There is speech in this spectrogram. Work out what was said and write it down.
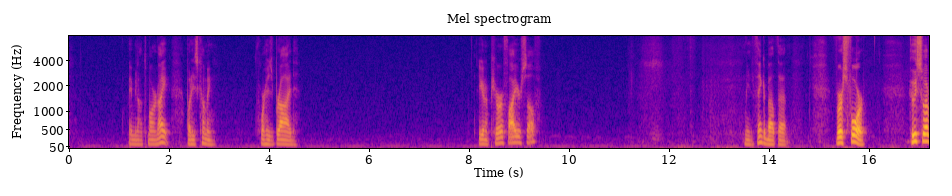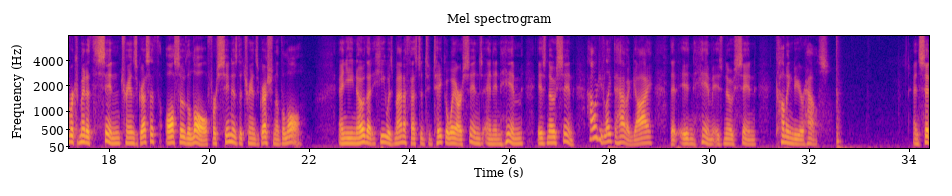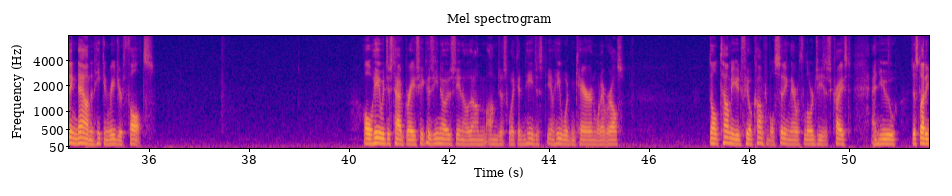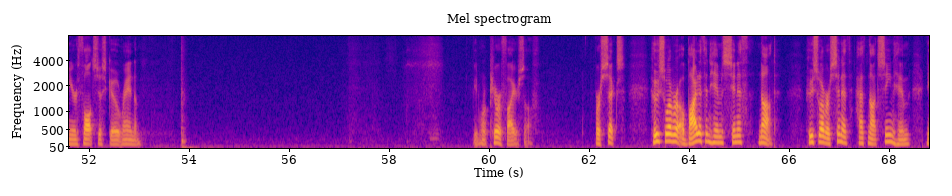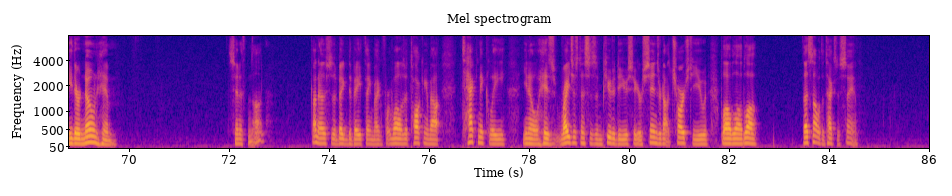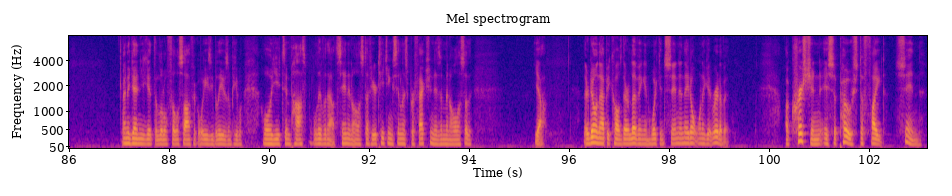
Maybe not tomorrow night, but he's coming for his bride. You're going to purify yourself? I mean, think about that. Verse 4 Whosoever committeth sin transgresseth also the law, for sin is the transgression of the law. And ye know that he was manifested to take away our sins, and in him is no sin. How would you like to have a guy that in him is no sin coming to your house and sitting down and he can read your thoughts? Oh, he would just have grace because he knows, you know, that I'm, I'm just wicked and he just, you know, he wouldn't care and whatever else. Don't tell me you'd feel comfortable sitting there with the Lord Jesus Christ and you just letting your thoughts just go random. You'd want to purify yourself. Verse 6 Whosoever abideth in him sinneth not. Whosoever sinneth hath not seen him, neither known him sinneth not? I know this is a big debate thing back and forth. Well, is it talking about technically, you know, his righteousness is imputed to you, so your sins are not charged to you, and blah, blah, blah. That's not what the text is saying. And again, you get the little philosophical, easy believers and people, well, it's impossible to live without sin and all this stuff. You're teaching sinless perfectionism and all this other. Yeah. They're doing that because they're living in wicked sin and they don't want to get rid of it a Christian is supposed to fight sin.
